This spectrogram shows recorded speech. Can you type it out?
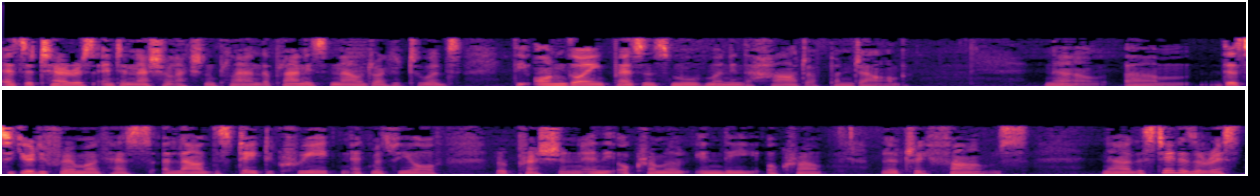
as a terrorist international action plan. The plan is now directed towards the ongoing peasants' movement in the heart of Punjab. Now, um, the security framework has allowed the state to create an atmosphere of repression in the Okara, in the Okara military farms. Now, the state has arrested,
